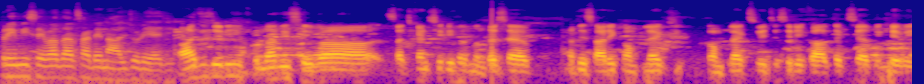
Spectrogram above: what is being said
ਪ੍ਰੇਮੀ ਸੇਵਾਦਾਰ ਸਾਡੇ ਨਾਲ ਜੁੜੇ ਆ ਜੀ। ਅੱਜ ਜਿਹੜੀ ਫੁੱਲਾਂ ਦੀ ਸੇਵਾ ਸੱਚਖੰਡ ਸ੍ਰੀ ਹਰਿਮੰਦਰ ਸਾਹਿਬ ਅਤੇ ਸਾਰੇ ਕੰਪਲੈਕਸ ਕੰਪਲੈਕਸ ਵਿੱਚ ਸ੍ਰੀ ਅਕਾਲ ਤਖਤ ਸਾਹਿਬ ਵਿਖੇ ਵੀ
